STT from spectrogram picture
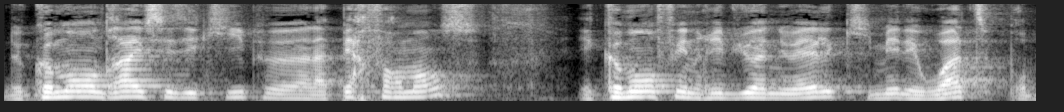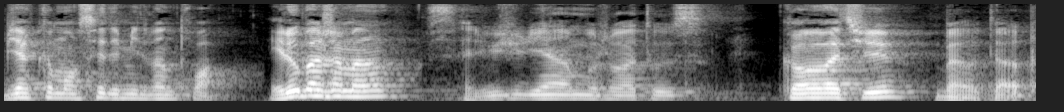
de comment on drive ses équipes à la performance et comment on fait une review annuelle qui met les watts pour bien commencer 2023. Hello Benjamin, Salut Julien, bonjour à tous. comment vas-tu? Bah au top.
